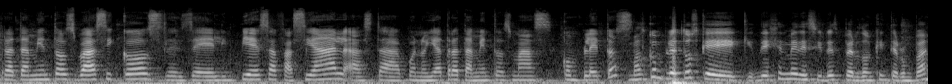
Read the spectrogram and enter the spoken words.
tratamientos básicos desde limpieza facial hasta, bueno, ya tratamientos más completos. Más completos que, déjenme decirles, perdón que interrumpa,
